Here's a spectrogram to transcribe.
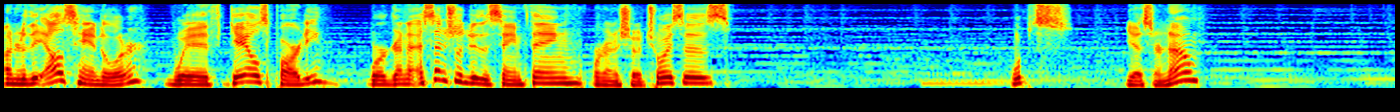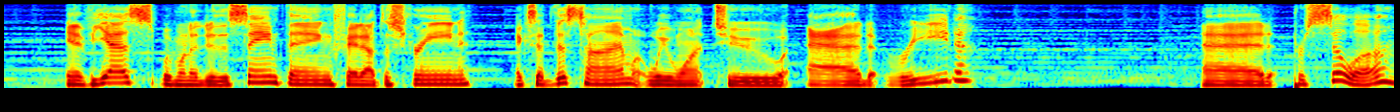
Under the else handler with Gale's party, we're going to essentially do the same thing. We're going to show choices. Whoops. Yes or no. If yes, we want to do the same thing, fade out the screen, except this time we want to add Reed, add Priscilla,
